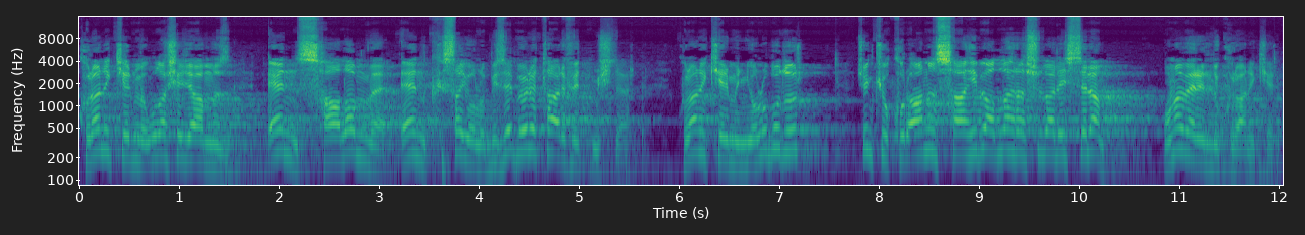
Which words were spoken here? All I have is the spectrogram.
Kur'an-ı Kerim'e ulaşacağımız en sağlam ve en kısa yolu bize böyle tarif etmişler. Kur'an-ı Kerim'in yolu budur. Çünkü Kur'an'ın sahibi Allah Resulü Aleyhisselam. Ona verildi Kur'an-ı Kerim.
